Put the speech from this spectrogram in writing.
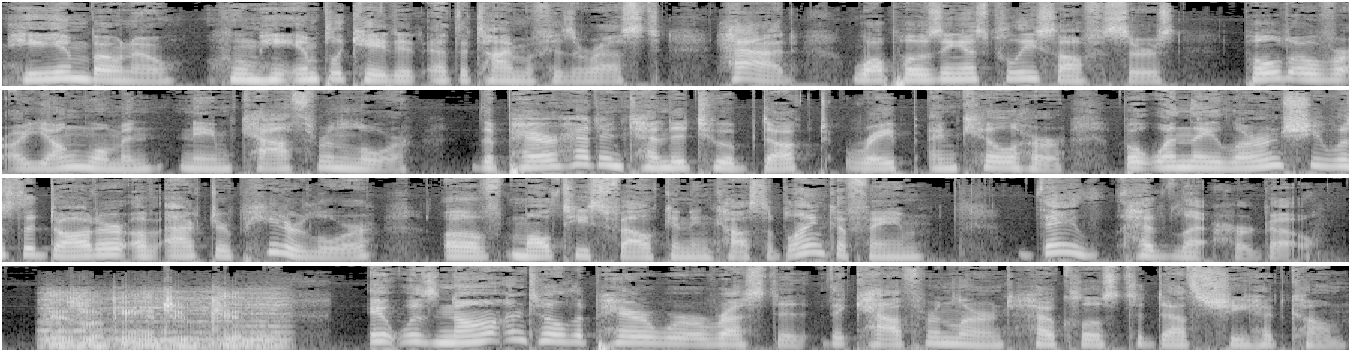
he and Buono, whom he implicated at the time of his arrest, had, while posing as police officers, pulled over a young woman named Catherine Lorre. The pair had intended to abduct, rape, and kill her, but when they learned she was the daughter of actor Peter Lorre of Maltese Falcon and Casablanca fame, they had let her go. He's looking at you, kid. It was not until the pair were arrested that Catherine learned how close to death she had come.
